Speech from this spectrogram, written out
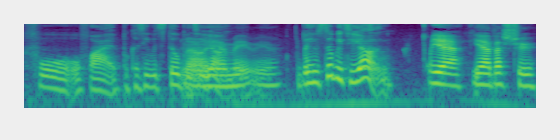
four or five because he would still be No, too Oh, yeah, young. maybe. Yeah. But he would still be too young. Yeah, yeah, that's true.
